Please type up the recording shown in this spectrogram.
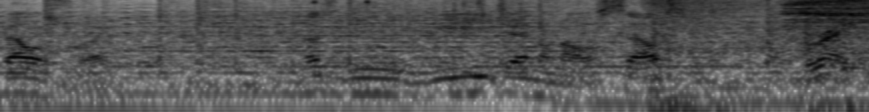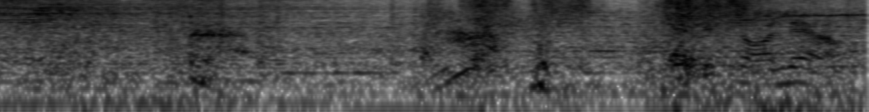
spells, regen on ourselves. Right. It's on now.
